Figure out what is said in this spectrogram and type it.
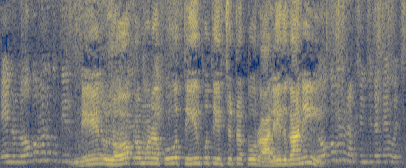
నేను లోకమునకు తీర్పు నేను తీర్చుటకు లోకమునకు తీర్పు తీర్చుటకు రాలేదు గాని లోకమును రక్షించుటకే వచ్చి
